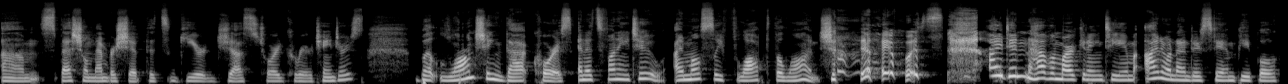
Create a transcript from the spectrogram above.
um, special membership that's geared just toward career changers. But launching that course, and it's funny too, I mostly flopped the launch. it was, I didn't have a marketing team. I don't understand people.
